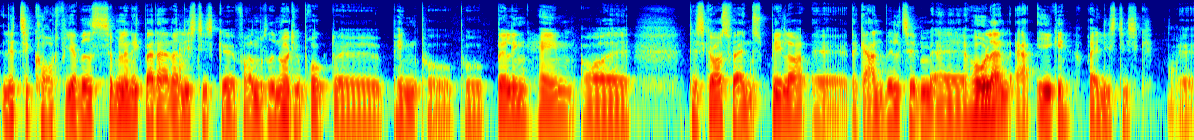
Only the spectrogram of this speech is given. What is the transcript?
lidt til kort, for jeg ved simpelthen ikke, hvad der er realistisk øh, for Real Madrid. Nu har de jo brugt øh, penge på, på Bellingham, og øh, det skal også være en spiller, øh, der gerne vil til dem. Øh, Holland er ikke realistisk, øh,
